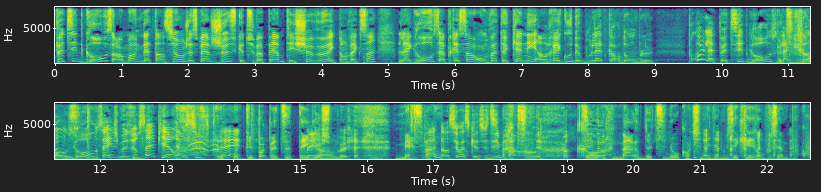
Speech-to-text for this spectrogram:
Petite grosse en manque d'attention. J'espère juste que tu vas perdre tes cheveux avec ton vaccin. La grosse, après ça, on va te canner en ragoût de boulettes cordon bleu. Pourquoi la petite grosse? la grande grosse. grosse, hein? Je mesure 5 pieds 11, s'il vous plaît. T'es pas petite, t'es Ben, grande. peux- Merci Fais beaucoup. attention à ce que tu dis, Martine. Con- Marre de Tino. Continuez de nous écrire. On vous aime beaucoup.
